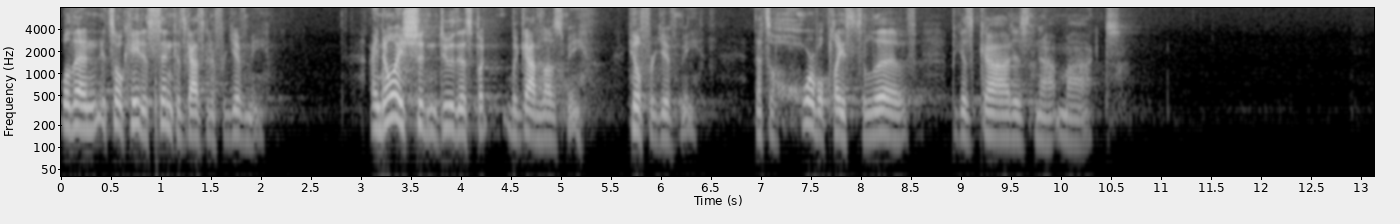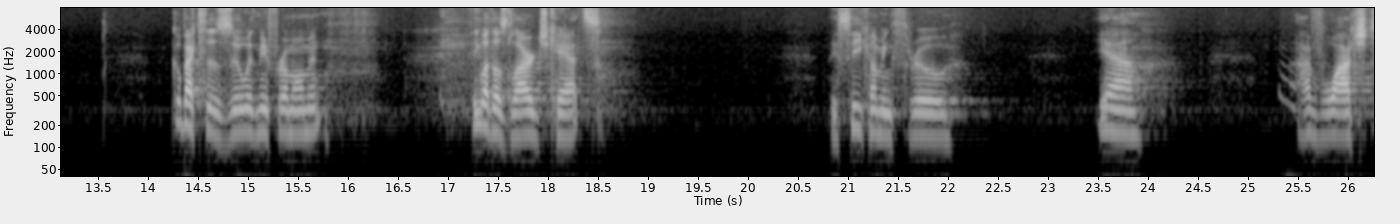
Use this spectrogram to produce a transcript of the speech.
well, then it's okay to sin because God's going to forgive me. I know I shouldn't do this, but, but God loves me. He'll forgive me. That's a horrible place to live because God is not mocked. Go back to the zoo with me for a moment. Think about those large cats. They see coming through. Yeah, I've watched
